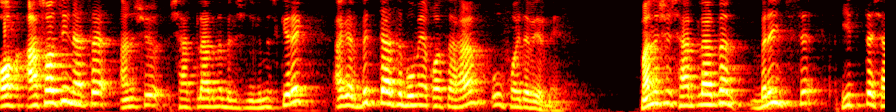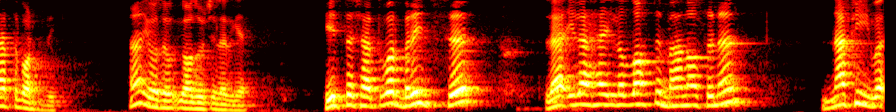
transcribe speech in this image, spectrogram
Oh, asosiy narsa ana shu shartlarni bilishligimiz kerak. Agar bittasi bo'lmay qolsa ham u foyda bermaydi. Mana shu shartlardan birinchisi yettita sharti bor dedik. Ha yozuvchilarga. Yettita sharti bor. Birinchisi la ilaha illallohni ma'nosini nafiy va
